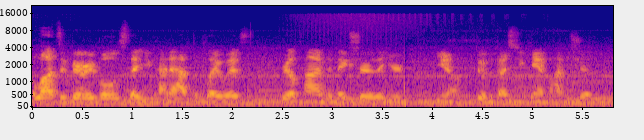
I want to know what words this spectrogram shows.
lots of variables that you kind of have to play with real time to make sure that you're, you know, doing the best you can behind the ship.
